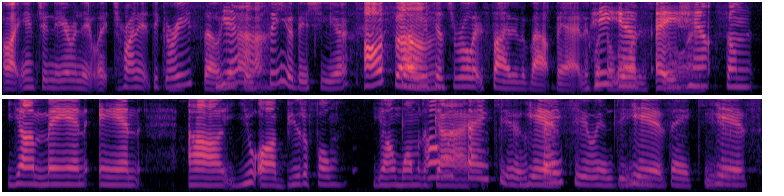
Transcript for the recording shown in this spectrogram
uh, engineering and electronic degree. So yeah. he's a senior this year. Awesome. So we're just really excited about that. He is, is a handsome young man and uh, you are a beautiful young woman of oh, God. Well, thank you. Yes. Thank you indeed. Yes. Thank you. Yes.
